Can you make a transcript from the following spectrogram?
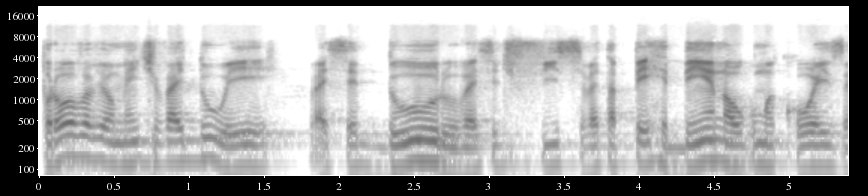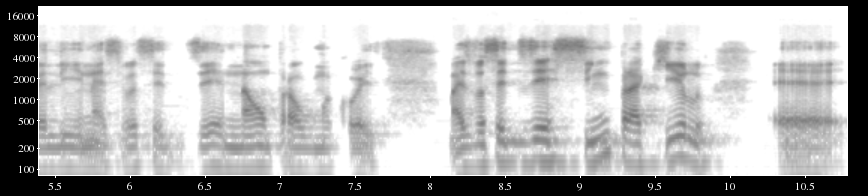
provavelmente vai doer, vai ser duro, vai ser difícil, vai estar tá perdendo alguma coisa ali, né? Se você dizer não para alguma coisa. Mas você dizer sim para aquilo é,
